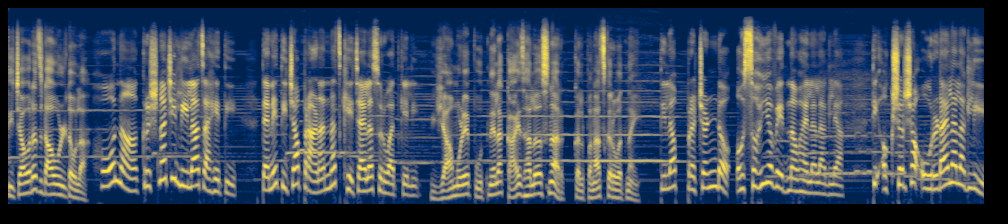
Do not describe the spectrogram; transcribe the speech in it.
तिच्यावरच डाव उलटवला. हो ना कृष्णाची लीलाच आहे ती. त्याने तिच्या प्राणांनाच खेचायला सुरुवात केली. यामुळे पूतनेला काय झालं असणार कल्पनाच करवत नाही. तिला प्रचंड असह्य वेदना व्हायला लागल्या. ती अक्षरशः ओरडायला लागली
